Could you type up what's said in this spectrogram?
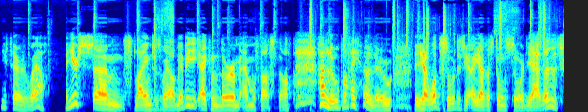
He's there as well. I hear um, slimes as well. Maybe I can lure him in with that stuff. Hello, buddy. Hello. Yeah, what sword is he? Oh, he has a stone sword. Yeah, this is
